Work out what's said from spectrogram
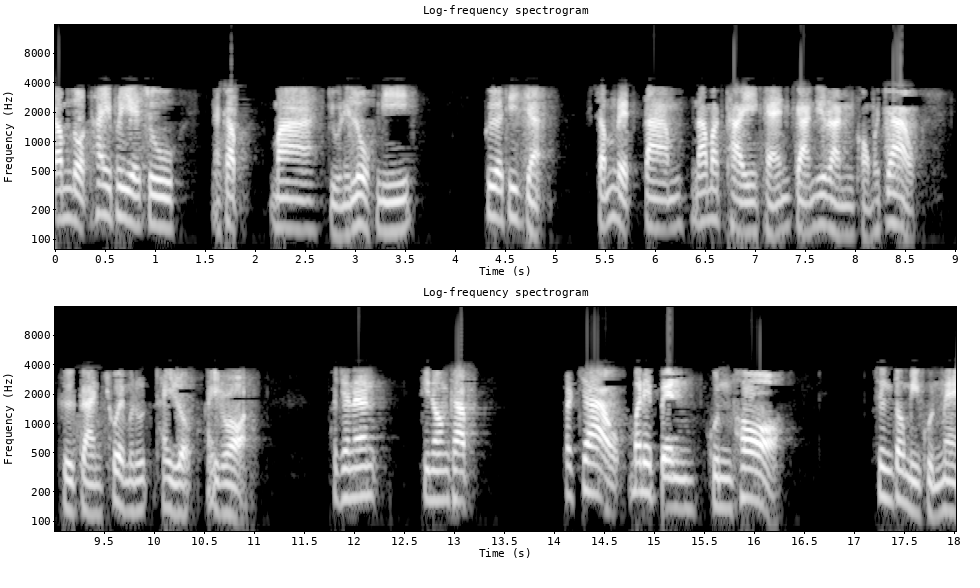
กำหนดให้พระเยซูนะครับ มาอยู่ในโลกนี้ เพื่อที่จะสำเร็จตามน้ำมัทยแผนการนิรันดร์ของพระเจ้า คือการช่วยมนุษย์ให้ให้รอด เพราะฉะนั้นพี่น้องครับ พระเจ้าไม่ได้เป็นคุณพ่อ ซึ่งต้องมีคุณแม่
